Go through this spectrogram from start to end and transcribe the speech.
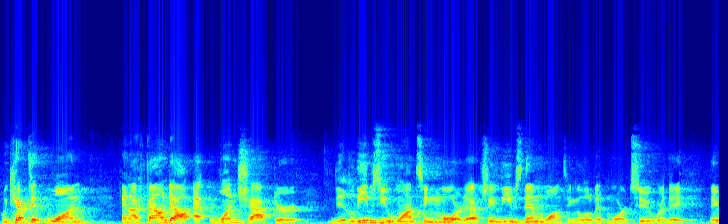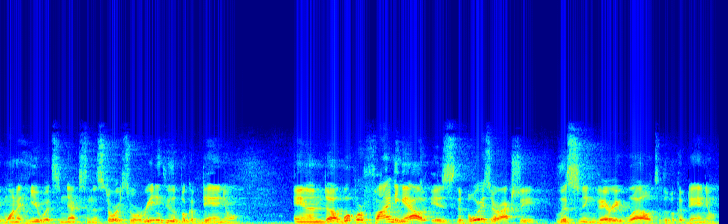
We kept it one, and I found out at one chapter it leaves you wanting more. It actually leaves them wanting a little bit more too, where they, they want to hear what's next in the story. So we're reading through the book of Daniel. And uh, what we're finding out is the boys are actually listening very well to the book of Daniel.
